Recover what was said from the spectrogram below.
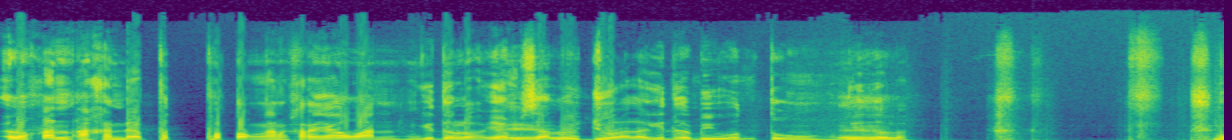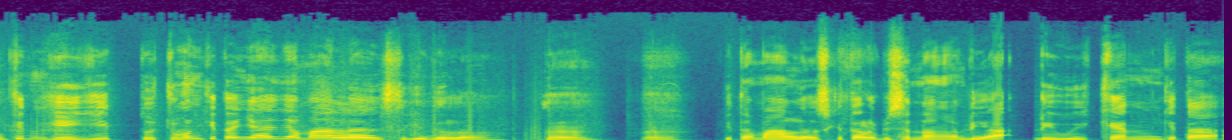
lu kan akan dapat potongan karyawan gitu loh yang bisa Iya. lu jual lagi lebih untung gitu loh mungkin kayak gitu cuman kitanya aja males gitu loh Heeh, heeh. kita males kita lebih senang di di weekend kita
